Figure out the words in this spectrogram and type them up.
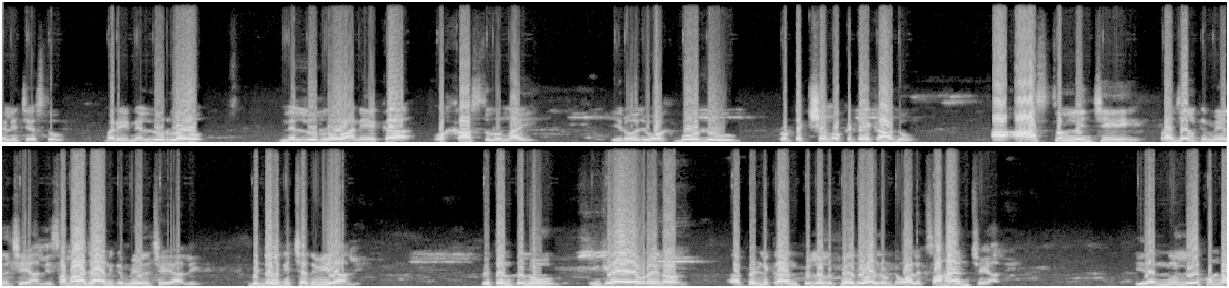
తెలియచేస్తూ మరి నెల్లూరులో నెల్లూరులో అనేక వక్ ఆస్తులు ఉన్నాయి ఈరోజు వక్ బోర్డు ప్రొటెక్షన్ ఒకటే కాదు ఆ ఆస్తుల నుంచి ప్రజలకు మేలు చేయాలి సమాజానికి మేలు చేయాలి బిడ్డలకి చదివియాలి. వితంతులు ఇంకా ఎవరైనా పెళ్ళి కాని పిల్లలు పేదవాళ్ళు ఉంటే వాళ్ళకి సహాయం చేయాలి. ఇవన్నీ లేకుండా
